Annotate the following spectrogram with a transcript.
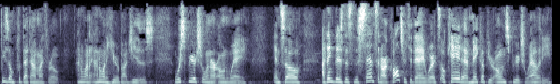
please don't put that down my throat. I don't want to I don't want to hear about Jesus. We're spiritual in our own way, and so I think there's this this sense in our culture today where it's okay to make up your own spirituality.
